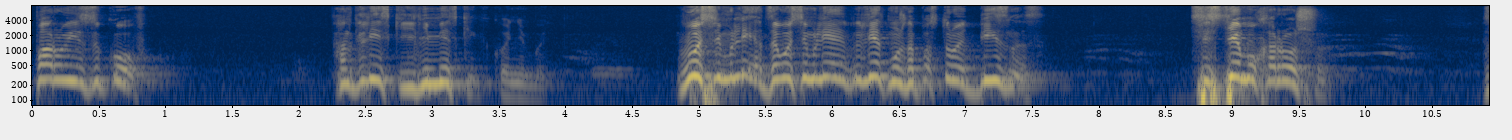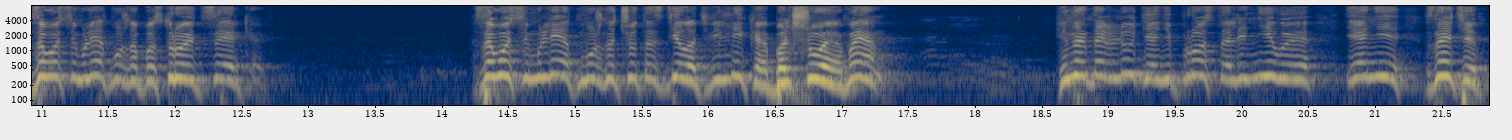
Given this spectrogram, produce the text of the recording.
пару языков. Английский и немецкий какой-нибудь. 8 лет, за 8 лет, лет можно построить бизнес, систему хорошую. За 8 лет можно построить церковь. За 8 лет можно что-то сделать великое, большое. Амен. Иногда люди, они просто ленивые, и они, знаете,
